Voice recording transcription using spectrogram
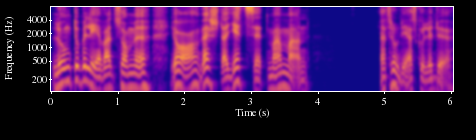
lugnt och belevad som, eh, ja, värsta jetset-mamman. Jag trodde jag skulle dö.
